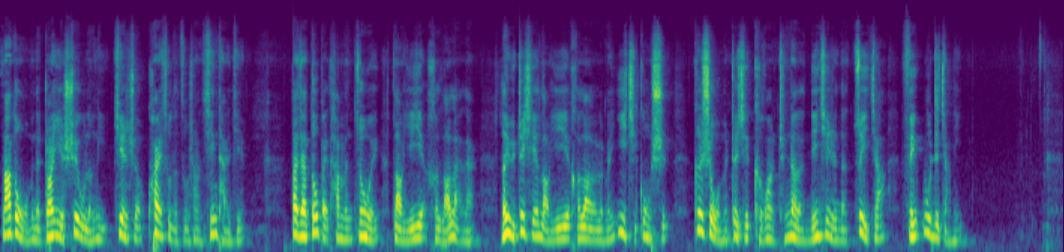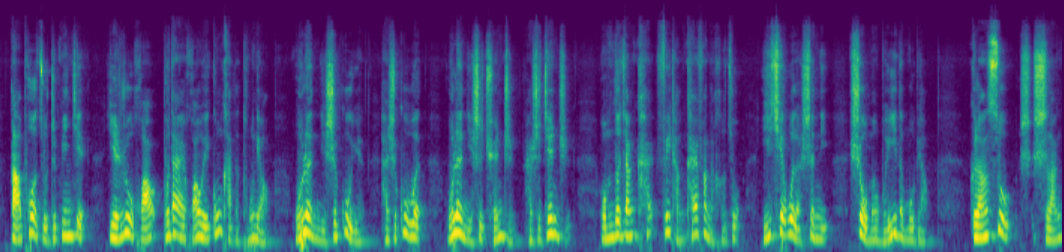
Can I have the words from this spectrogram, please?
拉动我们的专业税务能力建设快速地走上新台阶。大家都把他们尊为老爷爷和老奶奶，能与这些老爷爷和老奶奶们一起共事。更是我们这些渴望成长的年轻人的最佳非物质奖励。打破组织边界，引入华不带华为工卡的同僚，无论你是雇员还是顾问，无论你是全职还是兼职，我们都将开非常开放的合作，一切为了胜利，是我们唯一的目标。葛兰素史史兰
